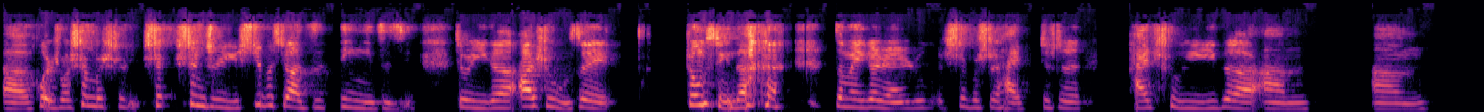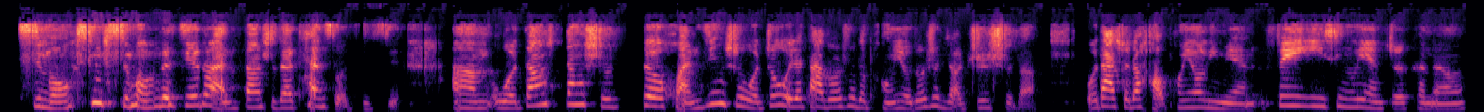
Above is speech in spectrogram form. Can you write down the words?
呃，或者说是不是甚甚至于需不需要自定义自己，就是一个二十五岁中旬的 这么一个人，如果是不是还就是还处于一个嗯嗯。启蒙 性启蒙的阶段，当时在探索自己。嗯，我当当时的环境是我周围的大多数的朋友都是比较支持的。我大学的好朋友里面，非异性恋者可能，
